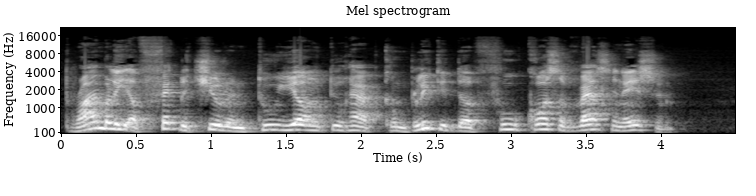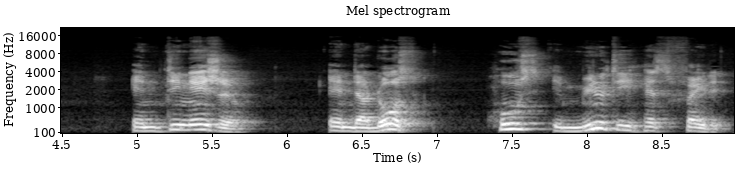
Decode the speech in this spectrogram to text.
primarily affects the children too young to have completed the full course of vaccination, and teenagers and adults whose immunity has faded.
